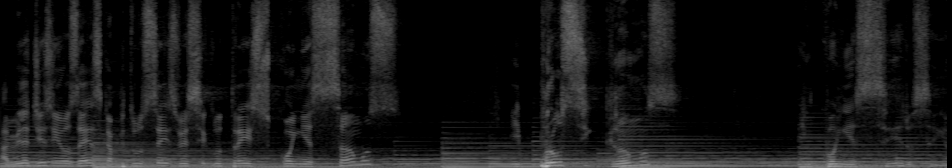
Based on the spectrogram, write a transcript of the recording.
A Bíblia diz em Oséias capítulo 6, versículo 3: Conheçamos e prossigamos em conhecer o Senhor.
